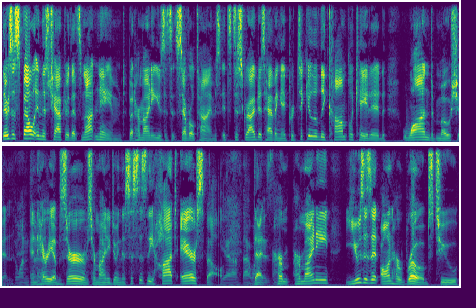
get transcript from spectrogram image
There's a spell in this chapter that's not named, but Hermione uses it several times. It's described as having a particularly complicated wand motion, The one and Harry observes Hermione doing this. This is the hot air spell. Yeah, that one that is Herm- Hermione uses it on her robes to,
